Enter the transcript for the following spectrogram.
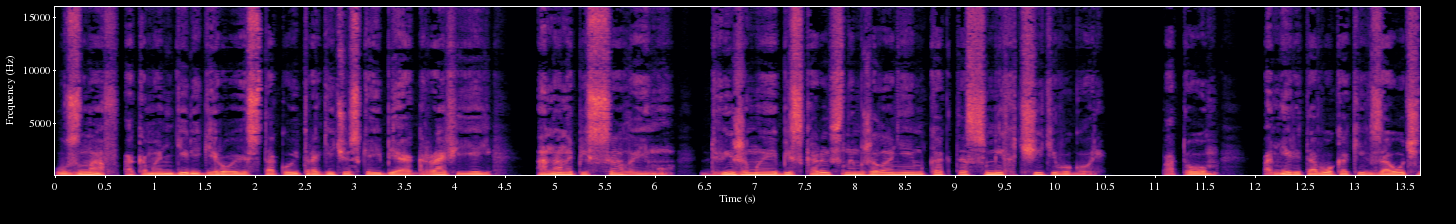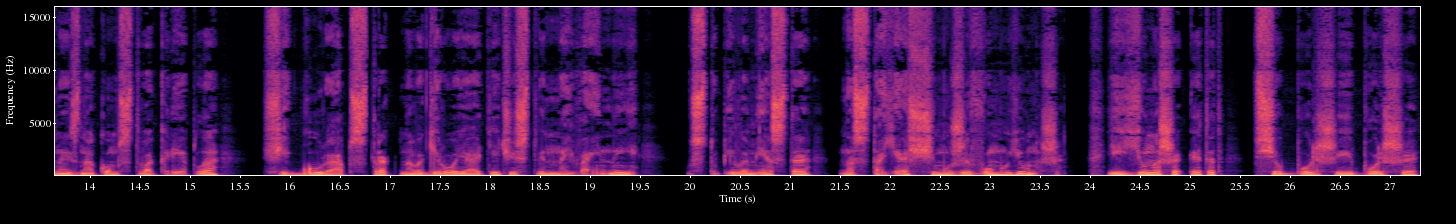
узнав о командире героя с такой трагической биографией, она написала ему, движимая бескорыстным желанием как-то смягчить его горе. Потом, по мере того, как их заочное знакомство крепло, фигура абстрактного героя Отечественной войны — уступила место настоящему живому юноше, и юноша этот все больше и больше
